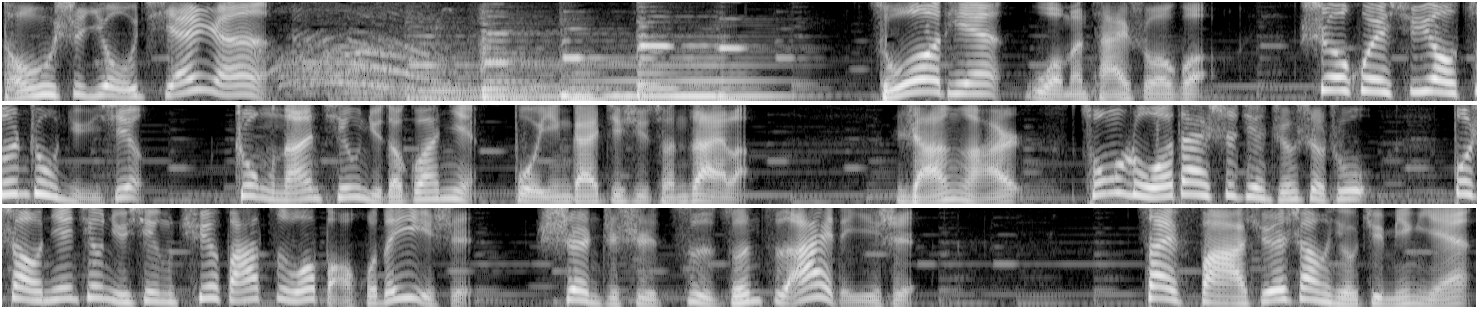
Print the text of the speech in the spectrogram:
都是有钱人。昨天我们才说过，社会需要尊重女性，重男轻女的观念不应该继续存在了。然而，从裸贷事件折射出，不少年轻女性缺乏自我保护的意识。甚至是自尊自爱的意识。在法学上有句名言：“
